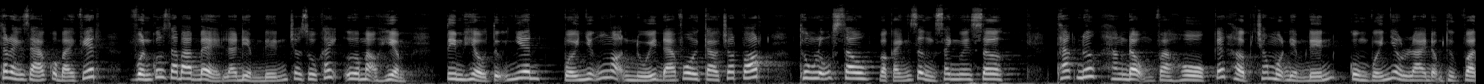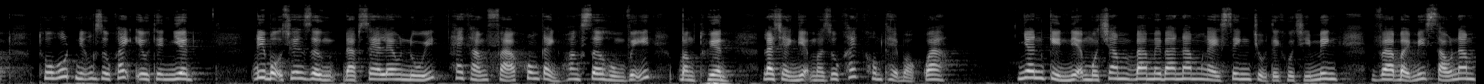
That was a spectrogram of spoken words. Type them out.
Theo đánh giá của bài viết, vườn quốc gia Ba Bể là điểm đến cho du khách ưa mạo hiểm, tìm hiểu tự nhiên với những ngọn núi đá vôi cao chót vót, thung lũng sâu và cánh rừng xanh nguyên sơ. Thác nước, hang động và hồ kết hợp trong một điểm đến cùng với nhiều loài động thực vật, thu hút những du khách yêu thiên nhiên. Đi bộ xuyên rừng, đạp xe leo núi hay khám phá khung cảnh hoang sơ hùng vĩ bằng thuyền là trải nghiệm mà du khách không thể bỏ qua. Nhân kỷ niệm 133 năm ngày sinh Chủ tịch Hồ Chí Minh và 76 năm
